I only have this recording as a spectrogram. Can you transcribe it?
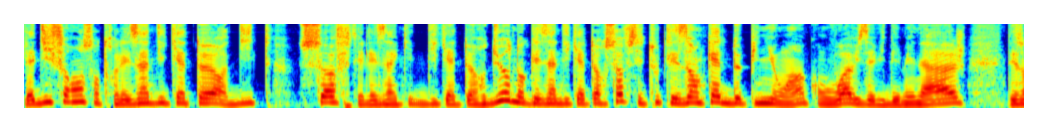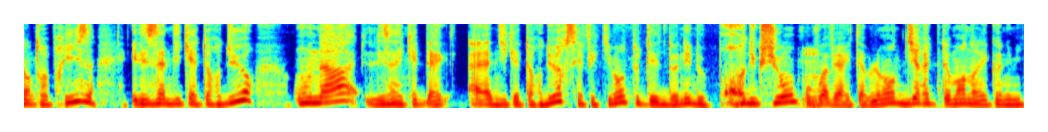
la différence entre les indicateurs dits soft et les indicateurs durs, donc les indicateurs soft, c'est toutes les enquêtes d'opinion hein, qu'on voit vis-à-vis des ménages, des entreprises, et les indicateurs durs, on a les indica- indicateurs durs, c'est effectivement toutes les données de production qu'on Mmh. voit véritablement directement dans l'économie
